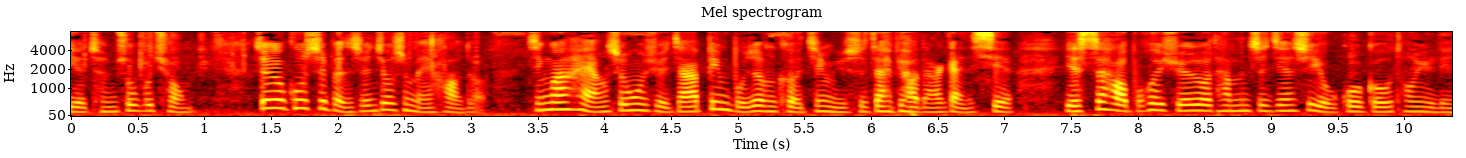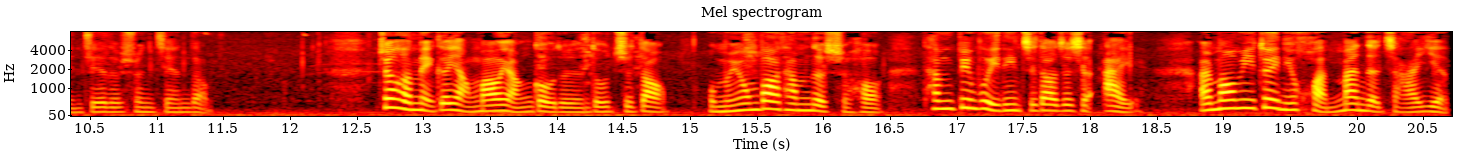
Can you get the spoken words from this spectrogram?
也层出不穷。这个故事本身就是美好的，尽管海洋生物学家并不认可鲸鱼是在表达感谢，也丝毫不会削弱他们之间是有过沟通与连接的瞬间的。就和每个养猫养狗的人都知道。我们拥抱它们的时候，它们并不一定知道这是爱，而猫咪对你缓慢的眨眼，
